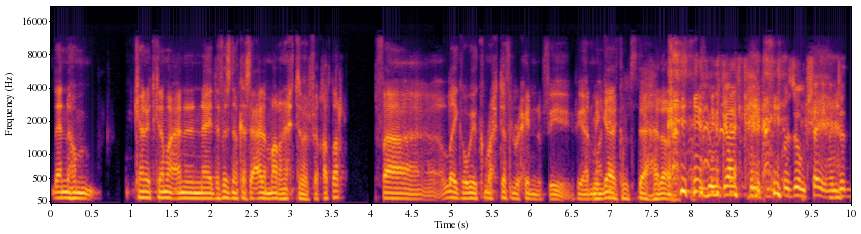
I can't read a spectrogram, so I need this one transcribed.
لأنهم كانوا يتكلمون عن إن إذا فزنا بكأس العالم ما راح نحتفل في قطر. فالله يقويكم روح احتفلوا الحين في في ألمانيا. من قال لكم تتأهلون. من قال لكم تفوزون بشيء من جد.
